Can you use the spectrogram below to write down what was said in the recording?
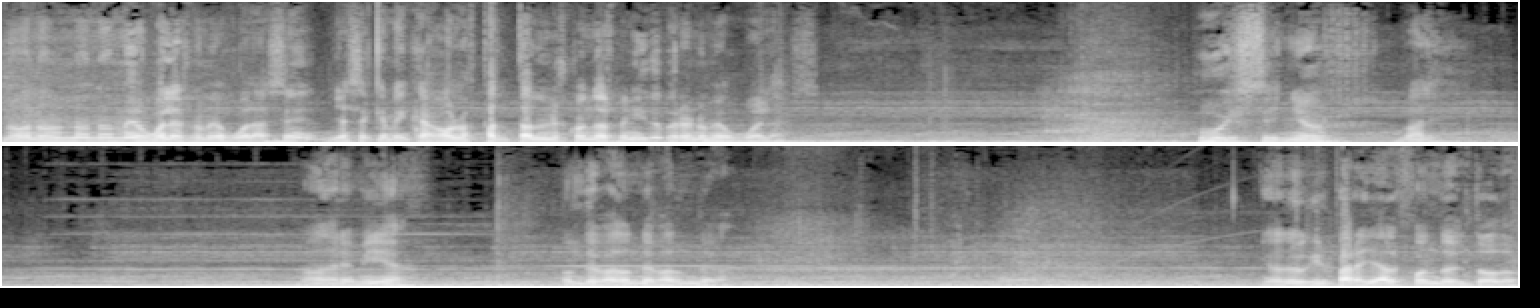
No, no, no, no me huelas, no me huelas, ¿eh? Ya sé que me he cagado los pantalones cuando has venido, pero no me huelas. Uy, señor. Vale. Madre mía. ¿Dónde va? ¿Dónde va? ¿Dónde va? Yo tengo que ir para allá al fondo del todo.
